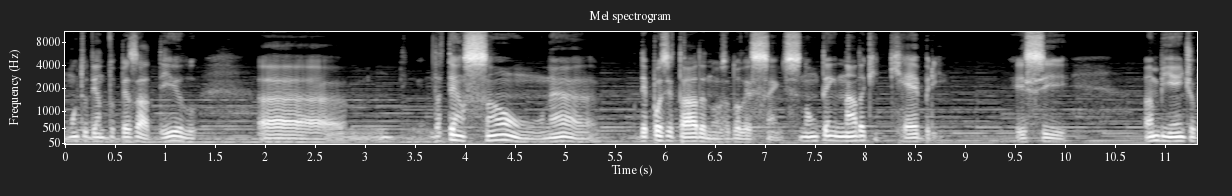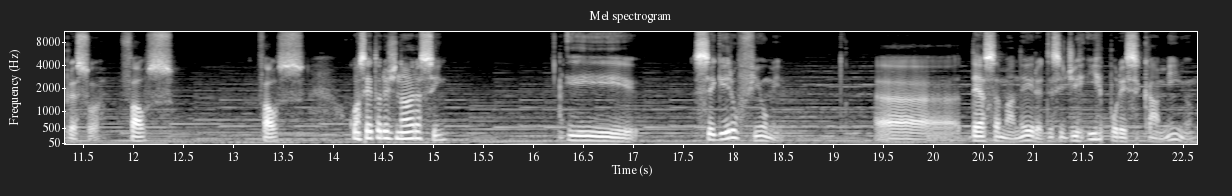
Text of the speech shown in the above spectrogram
muito dentro do pesadelo, uh, da tensão, né, depositada nos adolescentes. Não tem nada que quebre esse ambiente opressor. Falso falso. O conceito original era assim. E seguir o filme uh, dessa maneira, decidir ir por esse caminho,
